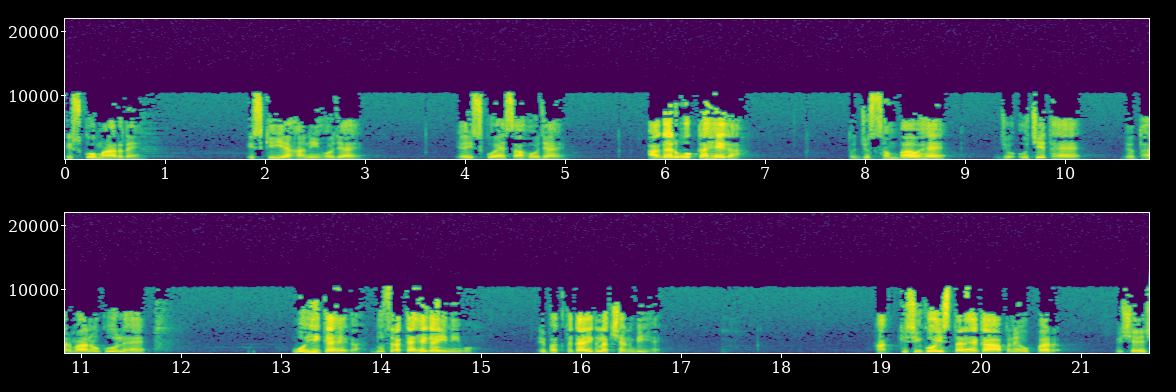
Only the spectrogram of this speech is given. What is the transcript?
इसको मार दें, इसकी यह हानि हो जाए, या इसको ऐसा हो जाए। अगर वो कहेगा तो जो संभव है, जो उचित है, जो धर्मानुकूल है वो ही कहेगा। दूसरा कहेगा ही नहीं वो। ये भक्त का एक लक्षण भी है। हाँ किसी को इस तरह का अपने ऊपर विशेष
